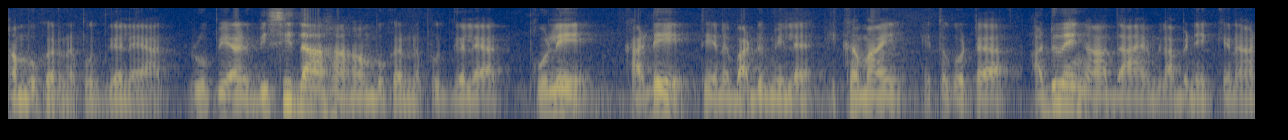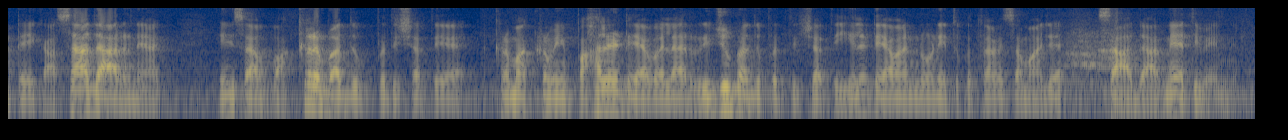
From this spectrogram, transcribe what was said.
හම්බ කරන පුද්ගලයාත් රුපියල් 20000 හම්බ කරන පුද්ගලයාත් පොලේ කඩේ තියෙන බඩු මිල එකමයි. එතකොට අඩුවෙන් ආදායම් ලබන එක්කෙනාට ඒක අසාධාරණයක්. ඒ නිසා වක්‍ර බදු ප්‍රතිශතය ක්‍රමක්‍රමයෙන් පහළට යවලා ඍජු බදු ප්‍රතිශතය ඉහළට යවන්න ඕනේ. එතකොට තමයි සමාජ සාධාරණ ඇති වෙන්නේ.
